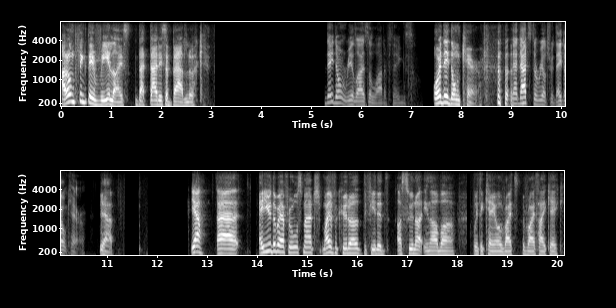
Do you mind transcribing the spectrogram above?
I don't think they realize that that is a bad look, they don't realize a lot of things. or they don't care. That that's the real truth. They don't care. Yeah. Yeah. Uh, a UWF rules match. Maya Fukuda defeated Asuna Inaba with a KO right right high kick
